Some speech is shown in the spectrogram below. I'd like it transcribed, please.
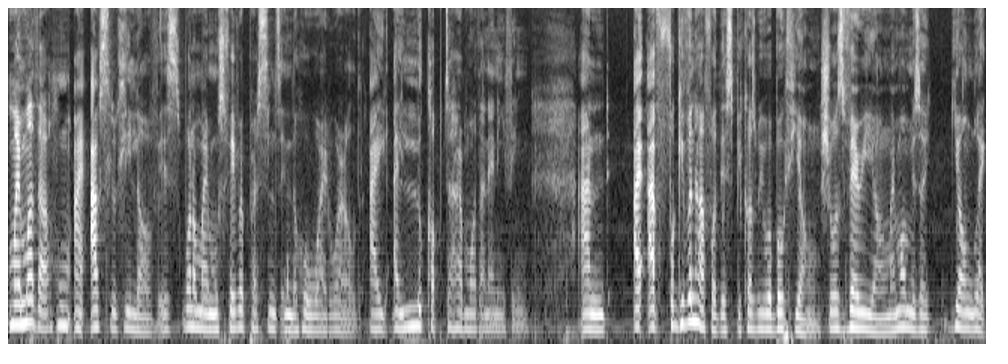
my mother, whom I absolutely love, is one of my most favorite persons in the whole wide world. I, I look up to her more than anything. And I, I've forgiven her for this because we were both young. She was very young. My mom is a young, like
